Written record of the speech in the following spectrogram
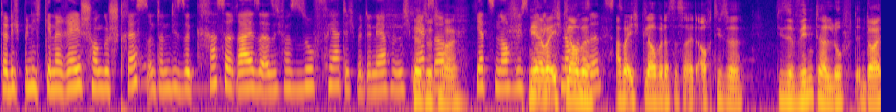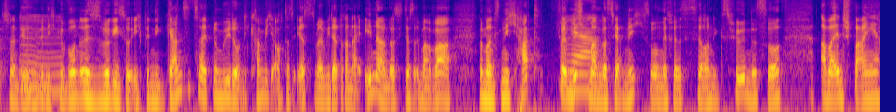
dadurch bin ich generell schon gestresst und dann diese krasse Reise. Also ich war so fertig mit den Nerven und ich merke es auch jetzt noch, wie es nee, mir aber in den Knochen glaube, sitzt. Aber ich glaube, das ist halt auch diese, diese Winterluft in Deutschland, diesen mm. bin ich mhm. gewohnt. Und es ist wirklich so, ich bin die ganze Zeit nur müde und ich kann mich auch das erste Mal wieder daran erinnern, dass ich das immer war. Wenn man es nicht hat, vermisst ja. man das ja nicht, so ungefähr. Das ist ja auch nichts Schönes so. Aber in Spanien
